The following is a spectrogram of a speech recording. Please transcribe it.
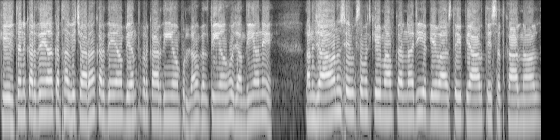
ਕੀਰਤਨ ਕਰਦੇ ਆ, ਕਥਾ ਵਿਚਾਰਾਂ ਕਰਦੇ ਆ, ਬੇਅੰਤ ਪ੍ਰਕਾਰ ਦੀਆਂ ਭੁੱਲਾਂ ਗਲਤੀਆਂ ਹੋ ਜਾਂਦੀਆਂ ਨੇ। ਅਣਜਾਣ ਸੇਵਕ ਸਮਝ ਕੇ ਮਾਫ ਕਰਨਾ ਜੀ, ਅੱਗੇ ਵਾਸਤੇ ਪਿਆਰ ਤੇ ਸਤਕਾਰ ਨਾਲ।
